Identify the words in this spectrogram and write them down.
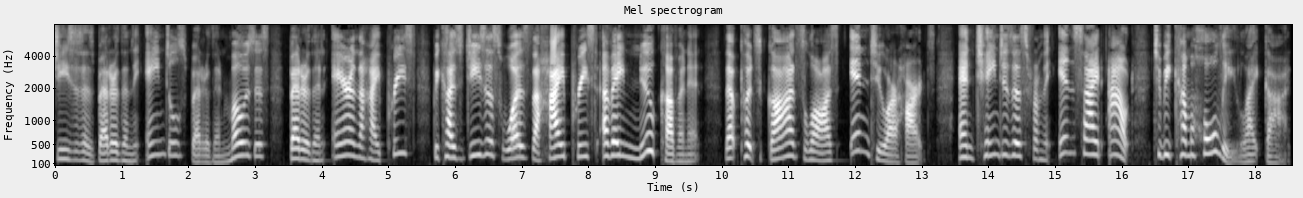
Jesus is better than the angels, better than Moses, better than Aaron the high priest, because Jesus was the high priest of a new covenant that puts God's laws into our hearts and changes us from the inside out to become holy like God.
